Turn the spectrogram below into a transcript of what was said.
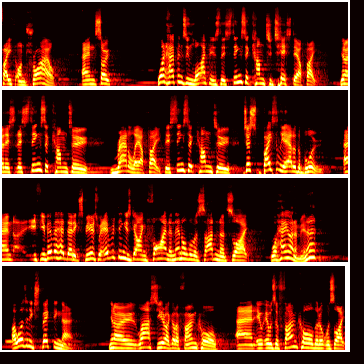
Faith on Trial. And so what happens in life is there's things that come to test our faith. You know, there's, there's things that come to rattle our faith. There's things that come to just basically out of the blue. And uh, if you've ever had that experience where everything is going fine and then all of a sudden it's like, well, hang on a minute. I wasn't expecting that. You know, last year I got a phone call and it, it was a phone call that it was like,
